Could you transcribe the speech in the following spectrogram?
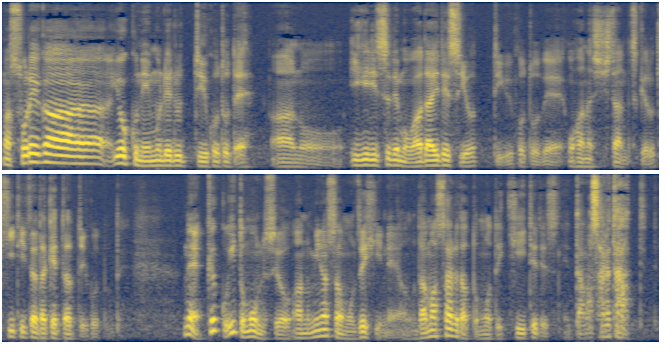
まあ、それがよく眠れるっていうことであのイギリスでも話題ですよっていうことでお話ししたんですけど聞いていただけたということで。ね結構いいと思うんですよ。あの皆さんもぜひねあの騙されたと思って聞いてですね騙されたってって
